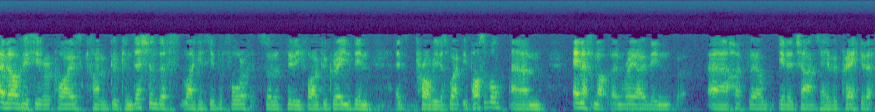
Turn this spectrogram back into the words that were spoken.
it obviously requires kind of good conditions. If, like I said before, if it's sort of 35 degrees, then it probably just won't be possible. Um, and if not in Rio, then uh, hopefully I'll get a chance to have a crack at it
